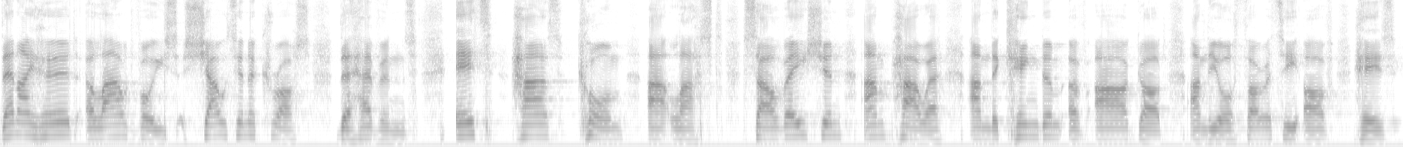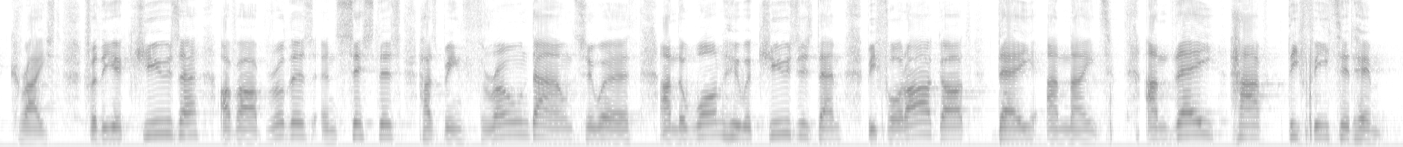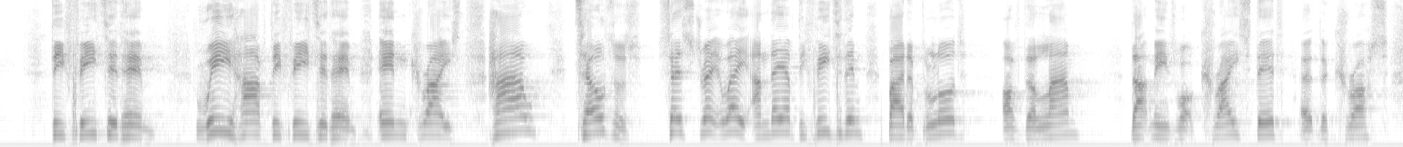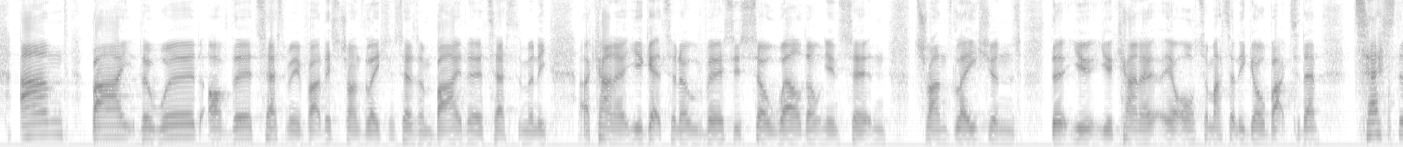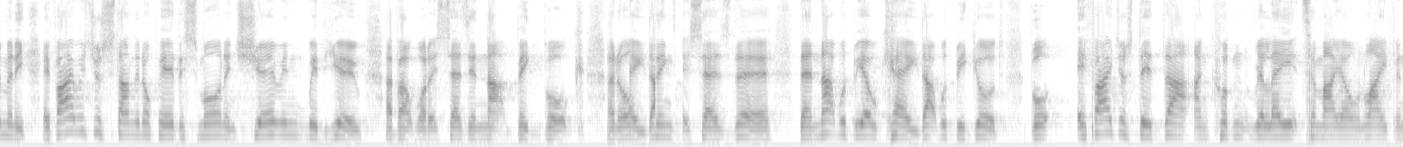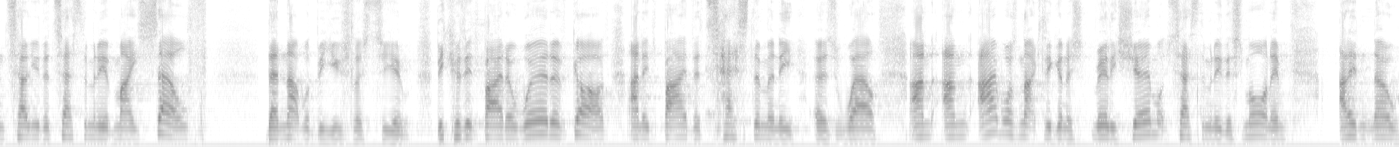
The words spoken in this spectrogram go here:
then I heard a loud voice shouting across the heavens, It has come at last. Salvation and power and the kingdom of our God and the authority of his Christ. For the accuser of our brothers and sisters has been thrown down to earth, and the one who accuses them before our God day and night. And they have defeated him. Defeated him we have defeated him in Christ. How? Tells us, says straight away, and they have defeated him by the blood of the Lamb that means what Christ did at the cross and by the word of their testimony. In fact, this translation says, and by their testimony. I kind of, you get to know verses so well, don't you, in certain translations that you, you kind of automatically go back to them. Testimony. If I was just standing up here this morning sharing with you about what it says in that big book and all the things it says there, then that would be okay. That would be good. But if I just did that and couldn't relay it to my own life and tell you the testimony of myself, then that would be useless to you because it's by the word of God and it's by the testimony as well. And, and I wasn't actually going to really share much testimony this morning. I didn't know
